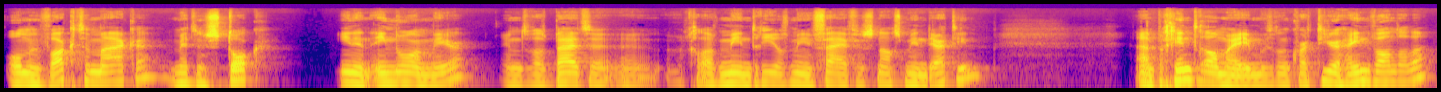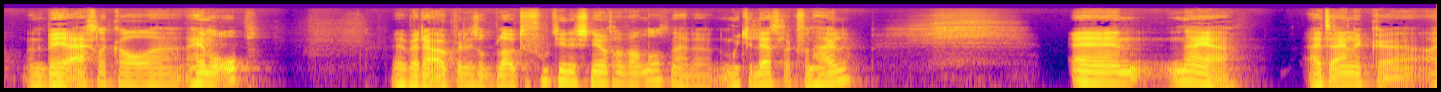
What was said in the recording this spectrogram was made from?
Om een wak te maken met een stok in een enorm meer. En het was buiten, uh, geloof min 3 of min 5 en s'nachts min 13. En het begint er al mee, je moet er een kwartier heen wandelen. En dan ben je eigenlijk al uh, helemaal op. We hebben daar ook wel eens op blote voeten in de sneeuw gewandeld. Nou, daar moet je letterlijk van huilen. En nou ja, uiteindelijk uh,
